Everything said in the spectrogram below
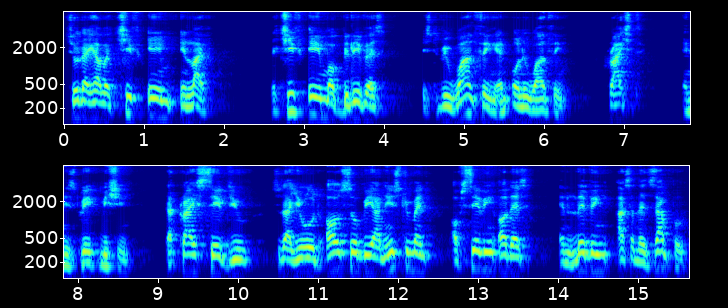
Show that you have a chief aim in life. The chief aim of believers is to be one thing and only one thing Christ and his great mission. That Christ saved you so that you would also be an instrument of saving others and living as an example.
